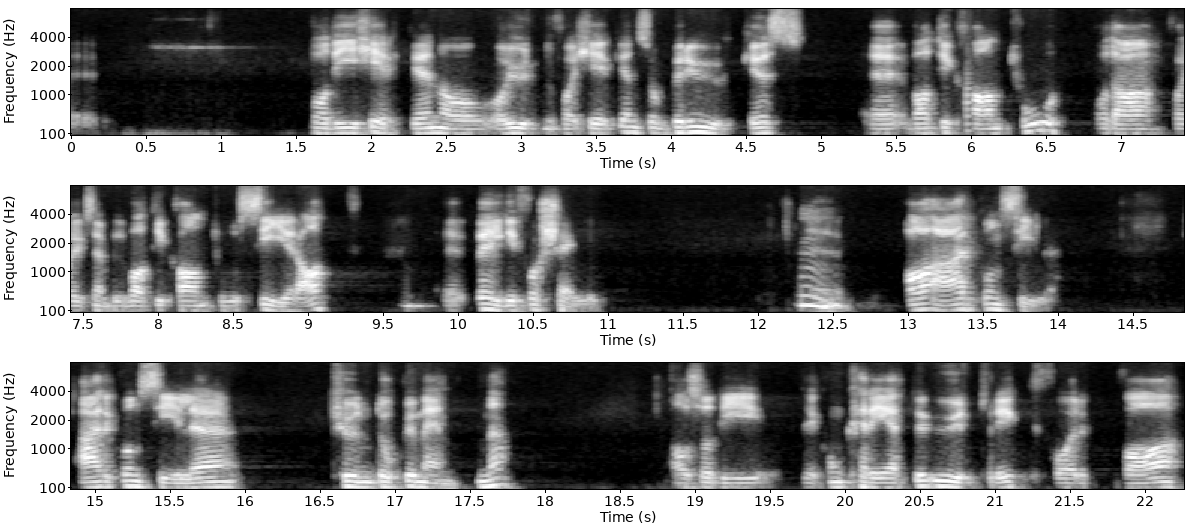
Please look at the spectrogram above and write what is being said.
eh, både i kirken og, og, utenfor kirken så brukes eh, Vatikan 2, og da f.eks. Vatikan 2 sier at, eh, veldig forskjellig. Mm. Eh, hva er konsilet? Er konsilet kun dokumentene, altså de, de konkrete uttrykk for hva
